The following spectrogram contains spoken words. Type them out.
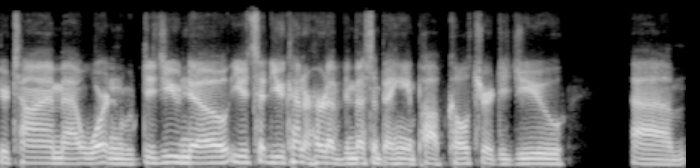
your time at Wharton. Did you know? You said you kind of heard of investment banking and pop culture. Did you? Um,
